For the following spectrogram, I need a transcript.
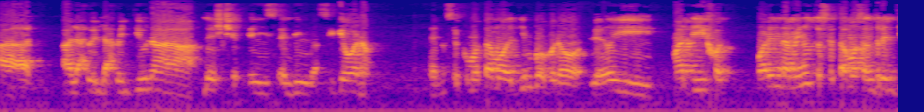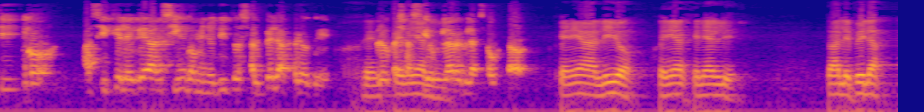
a, a las, las 21 leyes que dice el libro. Así que bueno, eh, no sé cómo estamos de tiempo, pero le doy, Mati dijo 40 minutos, estamos en 35, así que le quedan 5 minutitos al pelo, espero que, espero que haya sido claro que les haya gustado. Genial, Lío. Genial, genial. Dale, pela.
